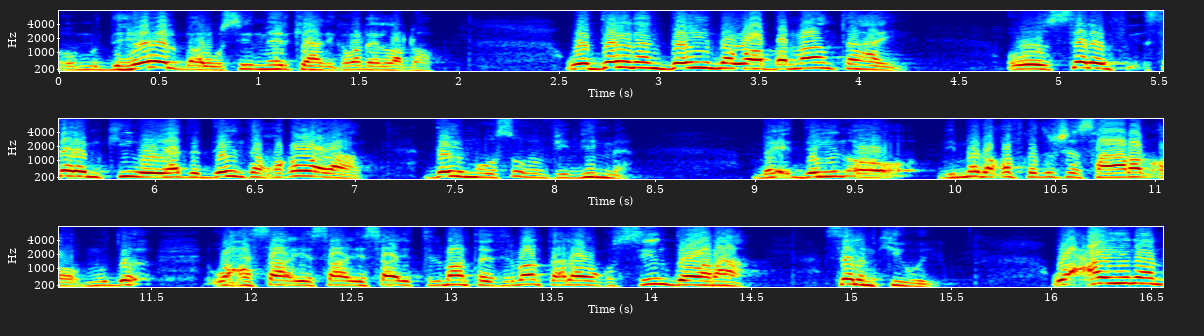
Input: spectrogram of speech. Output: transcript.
Oo muddo hebel baa lagu siin meherkaadi gabadha in la dhaho. Wa daynan daynna waa bannaan tahay. Oo salm salamkii wey hadda daynta waxuu ka wadaa dayn mawsuufan fi dhima dayn oo dimada qofka dusha saaran oo muddo waxa saa iyo saa iyo saa tilmaanta tilmaanta alah ku siin doonaa salamkii wey wa caynan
